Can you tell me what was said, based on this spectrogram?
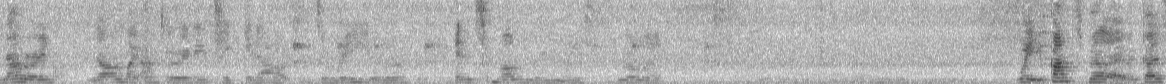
Now now my auntie already take it out. It's already here. And it smells really nice. Smell it. Wait, you can't smell it because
